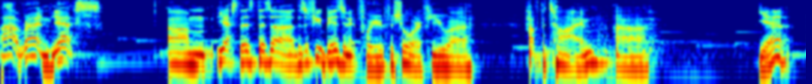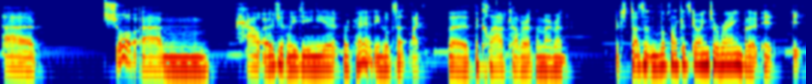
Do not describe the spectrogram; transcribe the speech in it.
Ah, Ren, yes. Um, yes, there's there's a there's a few beers in it for you for sure if you uh, have the time. Uh, Yeah. Uh, sure. Um, how urgently do you need it repaired? He looks at like the the cloud cover at the moment, which doesn't look like it's going to rain, but it it, it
